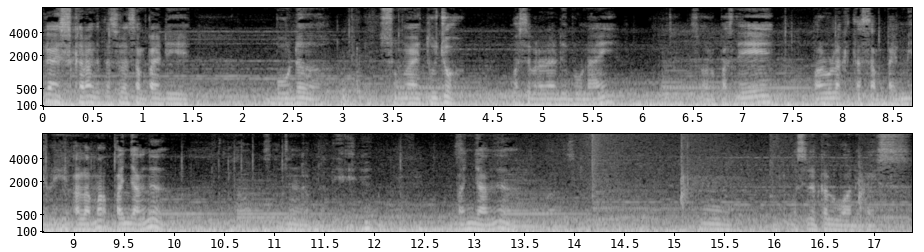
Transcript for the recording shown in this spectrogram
guys sekarang kita sudah sampai di border sungai tujuh masih berada di Brunei so lepas ni barulah kita sampai Miri. Alamak panjangnya. Hmm. Panjangnya. Hmm. Masih dekat luar ni guys.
